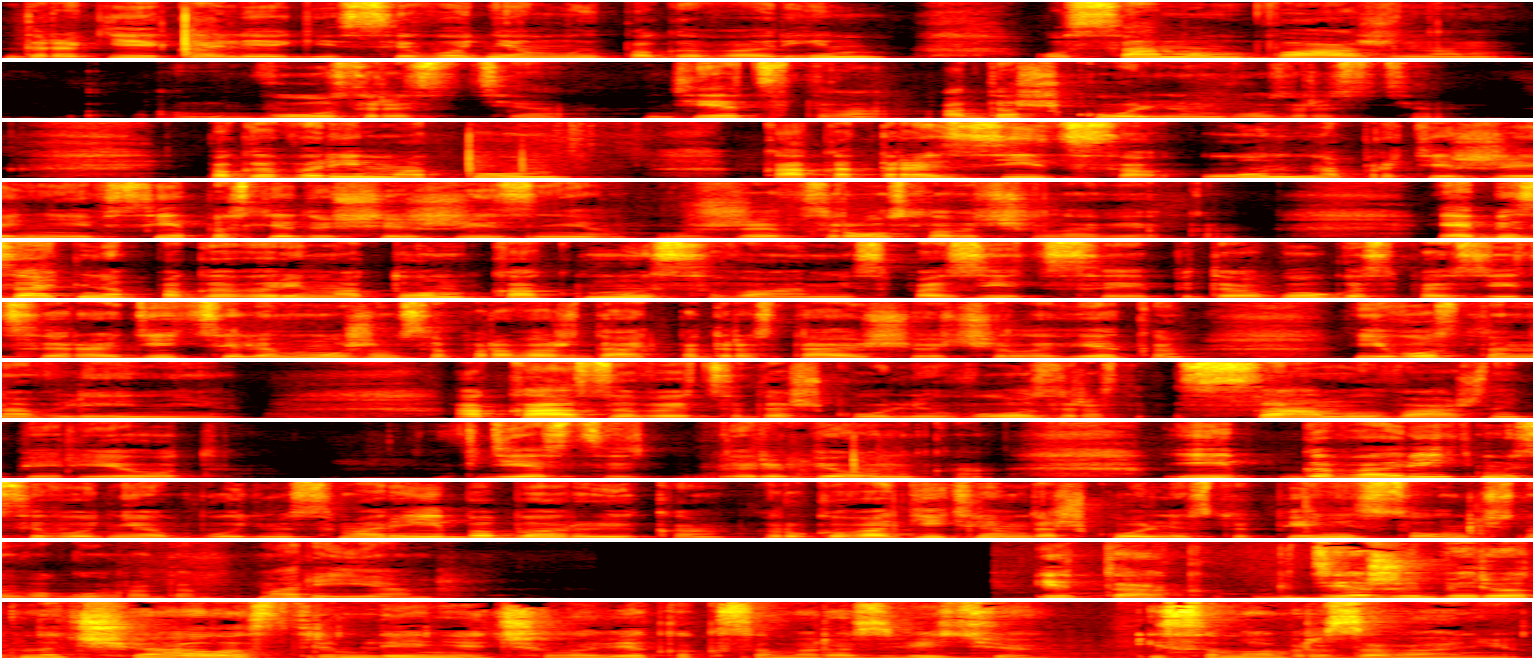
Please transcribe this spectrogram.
Дорогие коллеги, сегодня мы поговорим о самом важном возрасте детства, о дошкольном возрасте. Поговорим о том, как отразится он на протяжении всей последующей жизни уже взрослого человека. И обязательно поговорим о том, как мы с вами с позиции педагога, с позиции родителя можем сопровождать подрастающего человека в его становлении. Оказывается, дошкольный возраст – самый важный период в детстве ребенка. И говорить мы сегодня будем с Марией Бабарыко, руководителем дошкольной ступени Солнечного города. Мария. Итак, где же берет начало стремление человека к саморазвитию и самообразованию?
